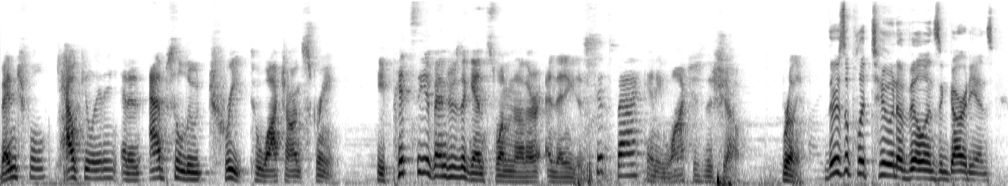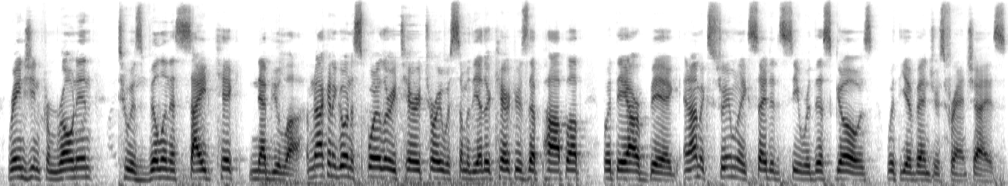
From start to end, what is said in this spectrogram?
vengeful, calculating, and an absolute treat to watch on screen. He pits the Avengers against one another and then he just sits back and he watches the show. Brilliant. There's a platoon of villains and Guardians, ranging from Ronan to his villainous sidekick, Nebula. I'm not going to go into spoilery territory with some of the other characters that pop up, but they are big, and I'm extremely excited to see where this goes with the Avengers franchise.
